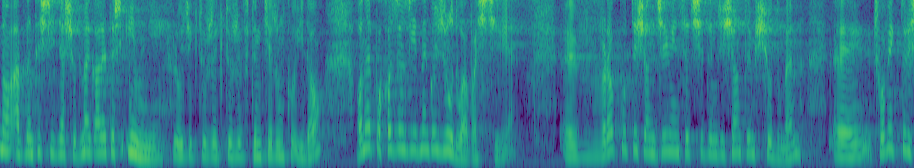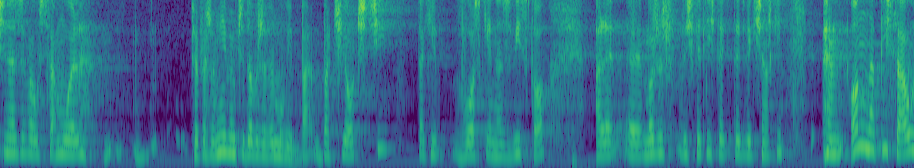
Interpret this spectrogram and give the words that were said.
no adwentyści Dnia Siódmego, ale też inni ludzie, którzy, którzy w tym kierunku idą, one pochodzą z jednego źródła właściwie. W roku 1977 y, człowiek, który się nazywał Samuel, przepraszam, nie wiem, czy dobrze wymówię, Baciocci, takie włoskie nazwisko, ale e, możesz wyświetlić te, te, dwie książki. On napisał,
